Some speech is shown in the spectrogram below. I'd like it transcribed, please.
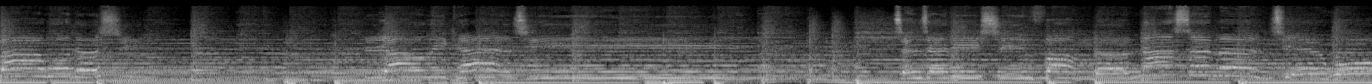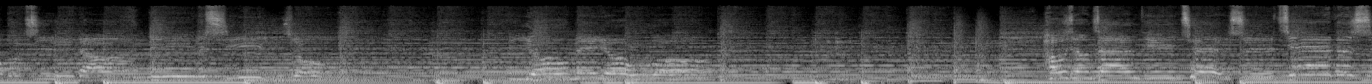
把我的心让你看清。站在你心房的那扇门前，我不知道你的心中有没有好想暂停全世界的时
